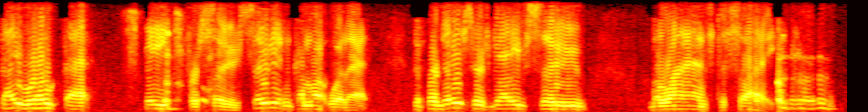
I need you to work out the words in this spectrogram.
they wrote that speech for Sue. Sue didn't come up with that. The producers gave Sue the lines to say.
